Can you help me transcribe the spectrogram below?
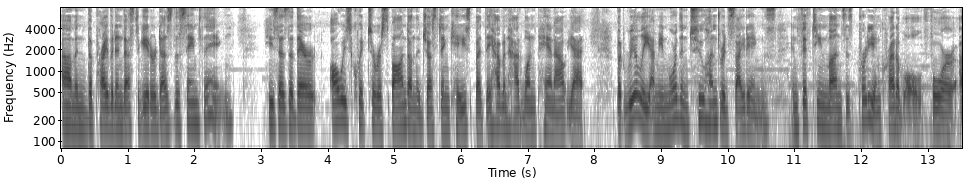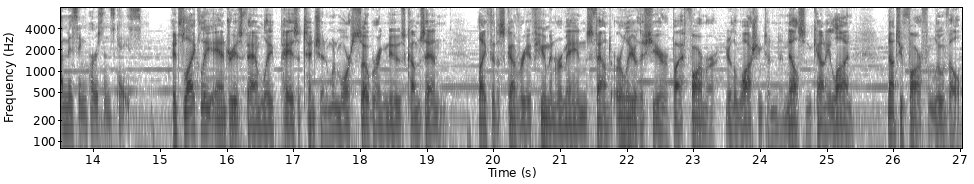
Um, and the private investigator does the same thing. He says that they're always quick to respond on the just in case, but they haven't had one pan out yet. But really, I mean, more than 200 sightings in 15 months is pretty incredible for a missing persons case. It's likely Andrea's family pays attention when more sobering news comes in, like the discovery of human remains found earlier this year by a farmer near the Washington and Nelson County line, not too far from Louisville.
